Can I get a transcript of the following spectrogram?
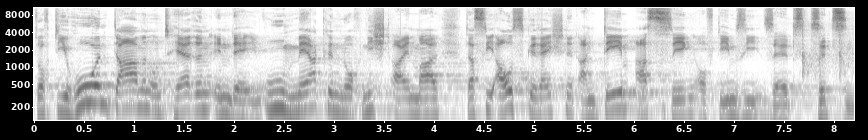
Doch die hohen Damen und Herren in der EU merken noch nicht einmal, dass sie ausgerechnet an dem Ast sägen, auf dem sie selbst sitzen.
